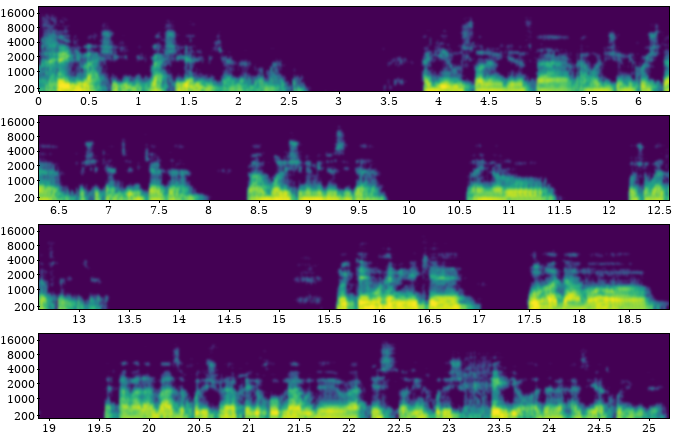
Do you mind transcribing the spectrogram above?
خیلی وحشی وحشیگری می‌کردن با مردم. اگه یه روستا رو می‌گرفتن اهالیشو میکشتن یا شکنجه می‌کردن. یا اموالشون رو میدوزیدن و اینا رو باشون بدرفتاری می‌کردن. نکته مهم اینه که اون آدما عملا وضع خودشون هم خیلی خوب نبوده و استالین خودش خیلی آدم اذیت کنی بوده.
